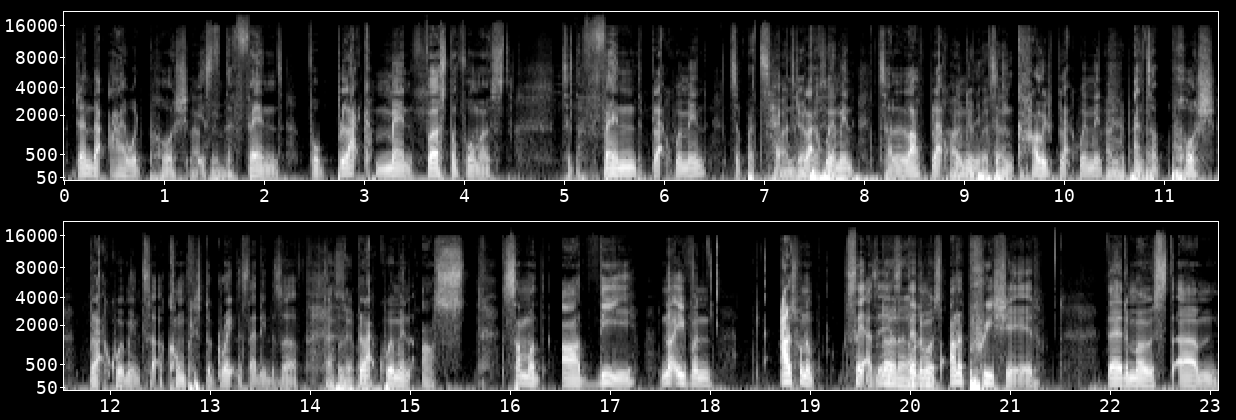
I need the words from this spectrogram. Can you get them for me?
the agenda I would push Black is women. to defend for black men first and foremost, to defend black women, to protect black 100%. women, to love black women, to 100%. encourage black women, 100%. and to push black women to accomplish the greatness that they deserve. It. bro. black women are some of are the not even. I just want to say it as it is. No, no, They're the um, most unappreciated. They're the most um,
